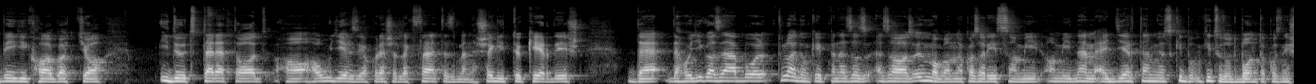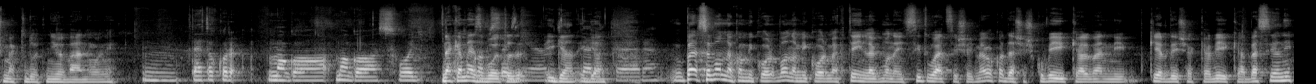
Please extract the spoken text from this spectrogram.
végighallgatja, időt, teret ad, ha, ha úgy érzi, akkor esetleg feltesz benne segítő kérdést, de, de hogy igazából tulajdonképpen ez az, ez az önmagamnak az a része, ami, ami nem egyértelmű, az ki, ki tudott bontakozni és meg tudott nyilvánulni. Mm, tehát akkor maga, maga az, hogy Nekem ez volt az, igen, igen. Erre. Persze vannak, amikor, van, amikor meg tényleg van egy szituáció és egy megakadás, és akkor végig kell venni kérdésekkel, végig kell beszélni,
